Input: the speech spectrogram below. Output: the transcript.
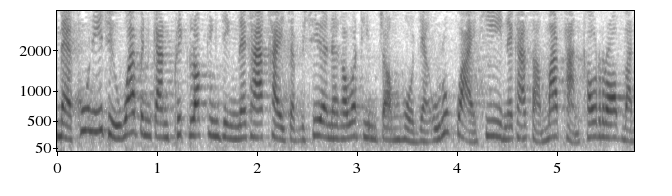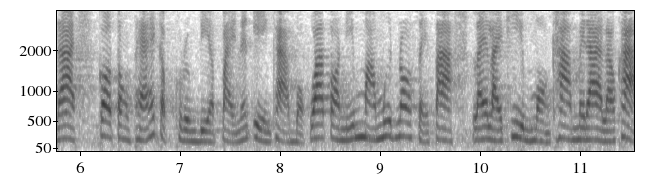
แหมคู่นี้ถือว่าเป็นการพลิกล็อกจริงๆนะคะใครจะไปเชื่อนะคะว่าทีมจอมโหดอย่างอุรุกวัยที่นะคะสามารถผ่านเข้ารอบมาได้ ก็ต้องแพ้ให้กับโคลอมเบียไปนั่นเองค่ะ บอกว่าตอนนี้มามืดนอกสายตาหลาย ๆ ทีมมองข้ามไม่ได้แล้วค่ะ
